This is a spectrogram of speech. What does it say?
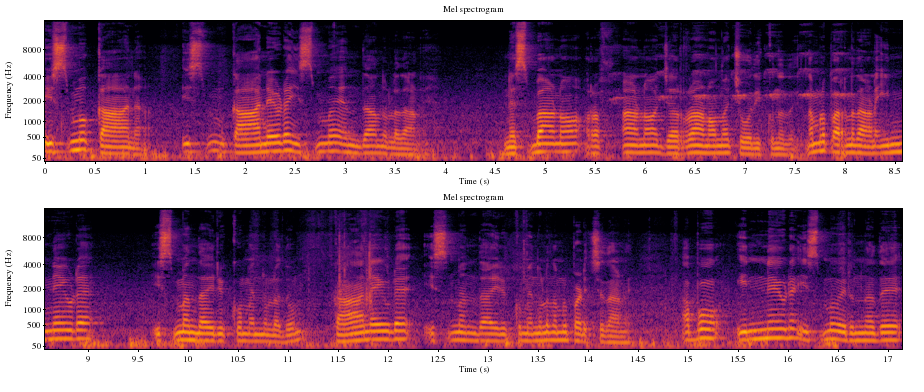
ഇസ്മു കാന ഇസ്മ കാനയുടെ ഇസ്മ എന്താന്നുള്ളതാണ്. നെസ്ബാണോ റഫ് ആണോ ജറാണോ എന്ന് ചോദിക്കുന്നത്. നമ്മൾ പറഞ്ഞതാണ് ഇന്നയുടെ ഇസ്മ എന്തായിരിക്കും എന്നുള്ളതും കാനയുടെ ഇസ്മ എന്തായിരിക്കും എന്നുള്ളത് നമ്മൾ പഠിച്ചതാണ്. അപ്പോൾ ഇന്നയുടെ ഇസ്മ വരുന്നത്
